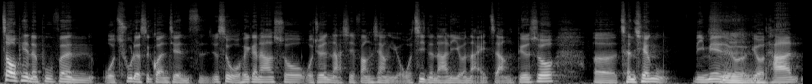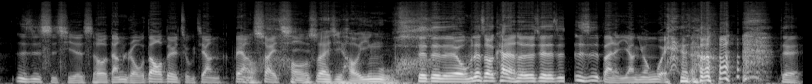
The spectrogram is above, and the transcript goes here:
照片的部分，我出的是关键字，就是我会跟他说，我觉得哪些方向有，我记得哪里有哪一张。比如说，呃，陈千武里面有有他日治时期的时候当柔道队主将，非常帅气，好帅气，好英武。对对对，我们那时候看的时候就觉得是日治版的杨永伟。对，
